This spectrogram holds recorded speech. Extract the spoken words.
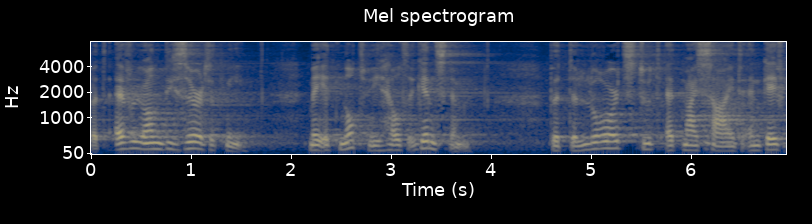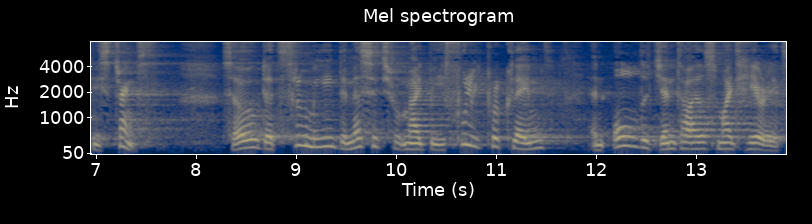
but everyone deserted me. May it not be held against them. But the Lord stood at my side and gave me strength so that through me the message might be fully proclaimed and all the Gentiles might hear it.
